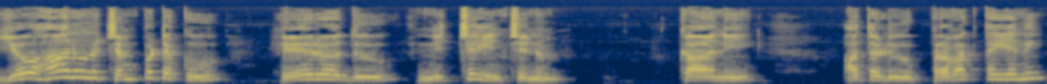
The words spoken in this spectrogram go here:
యోహానును చెంపుటకు హేరోదు నిశ్చయించెను. కాని అతడు ప్రవక్తయని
